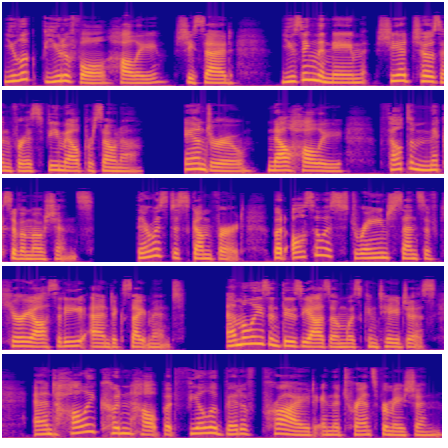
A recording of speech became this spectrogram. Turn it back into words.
You look beautiful, Holly, she said, using the name she had chosen for his female persona. Andrew, now Holly, felt a mix of emotions. There was discomfort, but also a strange sense of curiosity and excitement. Emily's enthusiasm was contagious, and Holly couldn't help but feel a bit of pride in the transformation.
